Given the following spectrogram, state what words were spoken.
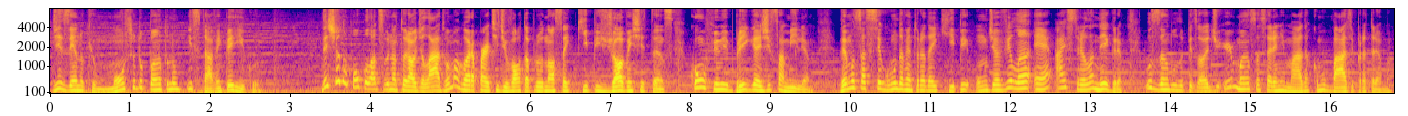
dizendo que o monstro do pântano estava em perigo. Deixando um pouco o lado sobrenatural de lado, vamos agora partir de volta para nossa equipe Jovens Titãs, com o filme Brigas de Família. Vemos a segunda aventura da equipe, onde a vilã é a Estrela Negra, usando o episódio de Irmãs da série animada como base para a trama.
